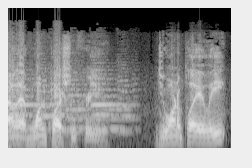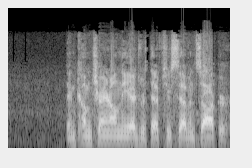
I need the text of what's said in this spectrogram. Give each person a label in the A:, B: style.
A: I only have one question for you. Do you want to play elite? Then come train on the edge with FC7 Soccer.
